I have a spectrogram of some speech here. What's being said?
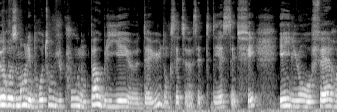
Heureusement, les Bretons, du coup, n'ont pas oublié euh, Dahu, donc cette, déesse, cette fée, et ils lui ont offert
